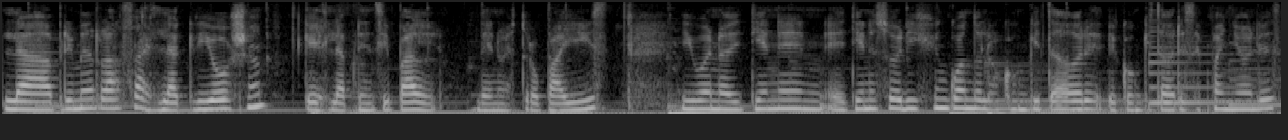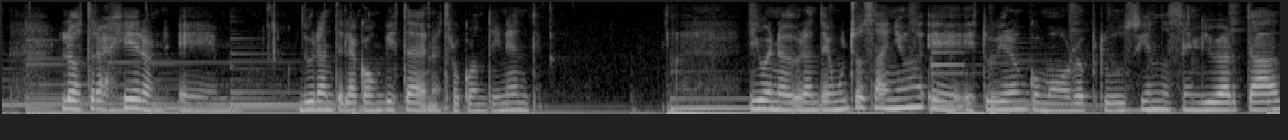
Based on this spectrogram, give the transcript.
La primera raza es la criolla, que es la principal de nuestro país y bueno, y tienen, eh, tiene su origen cuando los conquistadores, eh, españoles los trajeron eh, durante la conquista de nuestro continente. Y bueno, durante muchos años estuvieron como reproduciéndose en libertad,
